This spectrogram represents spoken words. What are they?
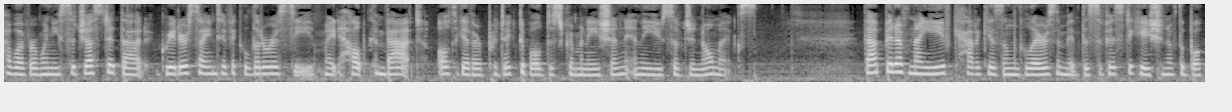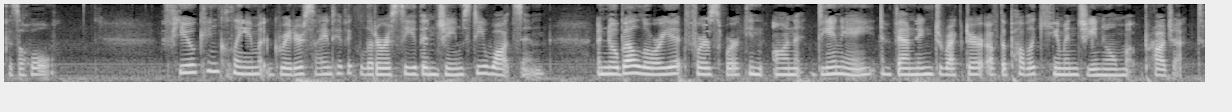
however, when he suggested that greater scientific literacy might help combat altogether predictable discrimination in the use of genomics. That bit of naive catechism glares amid the sophistication of the book as a whole. Few can claim greater scientific literacy than James D. Watson, a Nobel laureate for his work in, on DNA and founding director of the Public Human Genome Project.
